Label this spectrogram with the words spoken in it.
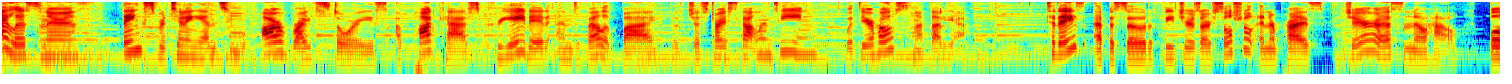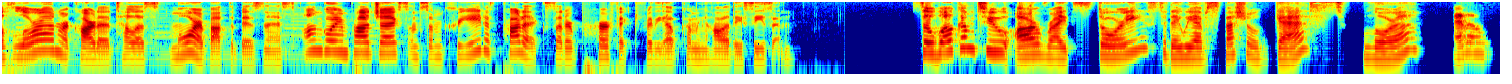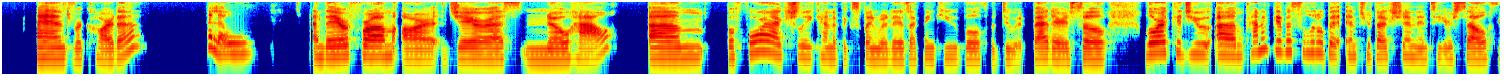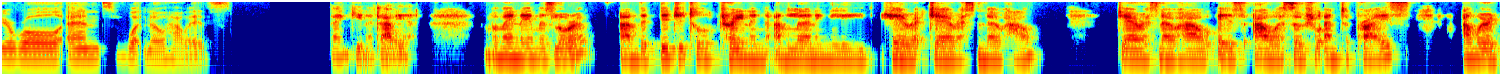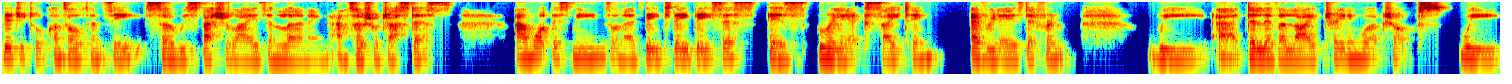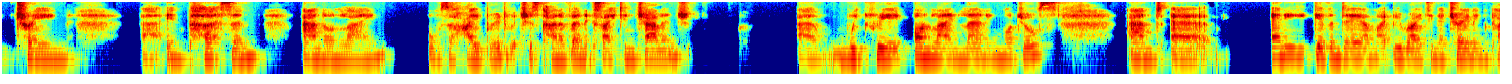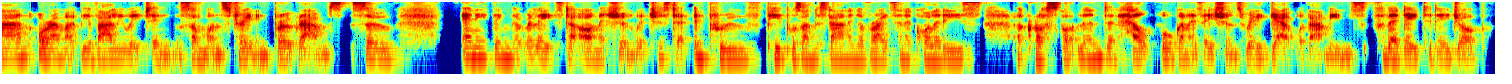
Hi, listeners. Thanks for tuning in to Our Bright Stories, a podcast created and developed by the JustRight Scotland team with your host, Natalia. Today's episode features our social enterprise, JRS Knowhow. Both Laura and Ricarda tell us more about the business, ongoing projects, and some creative products that are perfect for the upcoming holiday season. So, welcome to Our Right Stories. Today we have special guests, Laura. Hello. And Ricarda. Hello. And they are from our JRS Knowhow. Um, before I actually kind of explain what it is, I think you both would do it better. So, Laura, could you um, kind of give us a little bit introduction into yourself, your role, and what Knowhow is? Thank you, Natalia. My name is Laura. I'm the digital training and learning lead here at JRS Knowhow. JRS Knowhow is our social enterprise and we're a digital consultancy. So we specialize in learning and social justice. And what this means on a day to day basis is really exciting. Every day is different. We uh, deliver live training workshops. We train uh, in person and online also hybrid, which is kind of an exciting challenge. Uh, we create online learning modules and uh, any given day I might be writing a training plan or I might be evaluating someone's training programs. So anything that relates to our mission, which is to improve people's understanding of rights and equalities across Scotland and help organizations really get what that means for their day to day job.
